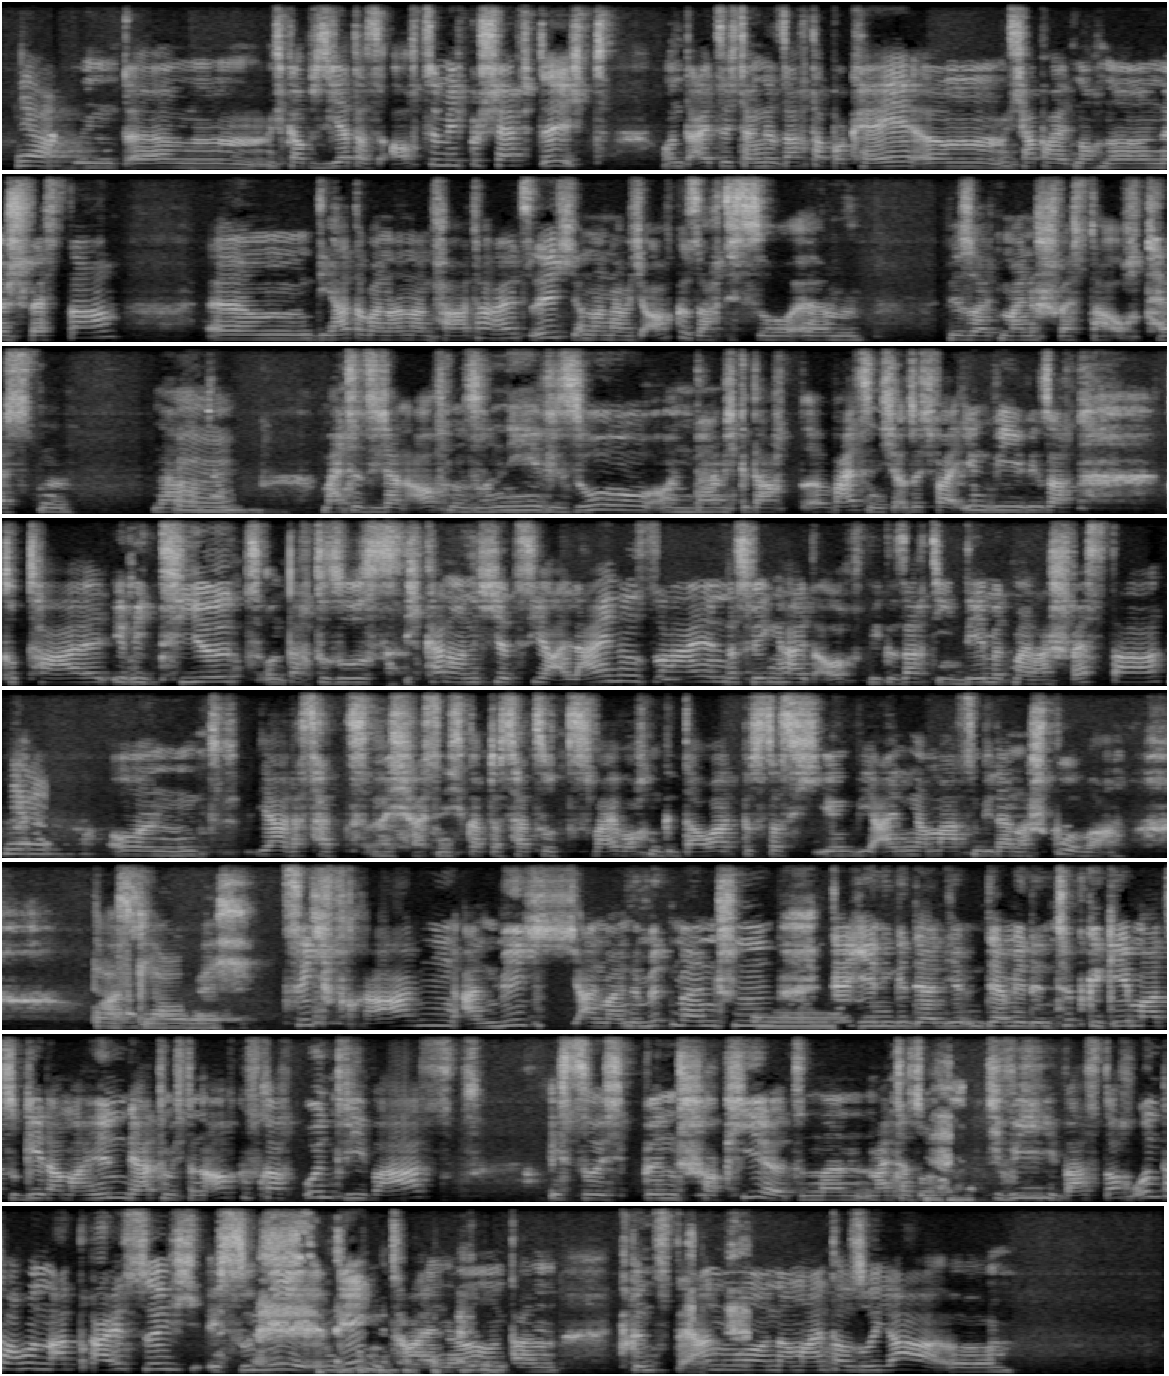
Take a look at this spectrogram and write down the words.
Ja. Und ähm, ich glaube, sie hat das auch ziemlich beschäftigt. Und als ich dann gesagt habe, okay, ähm, ich habe halt noch eine, eine Schwester, ähm, die hat aber einen anderen Vater als ich. Und dann habe ich auch gesagt, ich so, ähm, wir sollten meine Schwester auch testen. Na, mhm. Und dann meinte sie dann auch nur so, nee, wieso? Und dann habe ich gedacht, äh, weiß nicht. Also ich war irgendwie, wie gesagt, total irritiert und dachte so, ich kann doch nicht jetzt hier alleine sein. Deswegen halt auch, wie gesagt, die Idee mit meiner Schwester. Ja. Und ja, das hat, ich weiß nicht, ich glaube, das hat so zwei Wochen gedauert, bis dass ich irgendwie einigermaßen wieder in der Spur war. Das also, glaube ich zig Fragen an mich, an meine Mitmenschen. Mhm. Derjenige, der, der mir den Tipp gegeben hat, so geh da mal hin, der hatte mich dann auch gefragt, und wie war's? Ich so, ich bin schockiert. Und dann meinte er so, wie, war es doch unter 130? Ich so, nee, im Gegenteil. Ne? Und dann grinste er nur und dann meinte er so, ja, äh,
